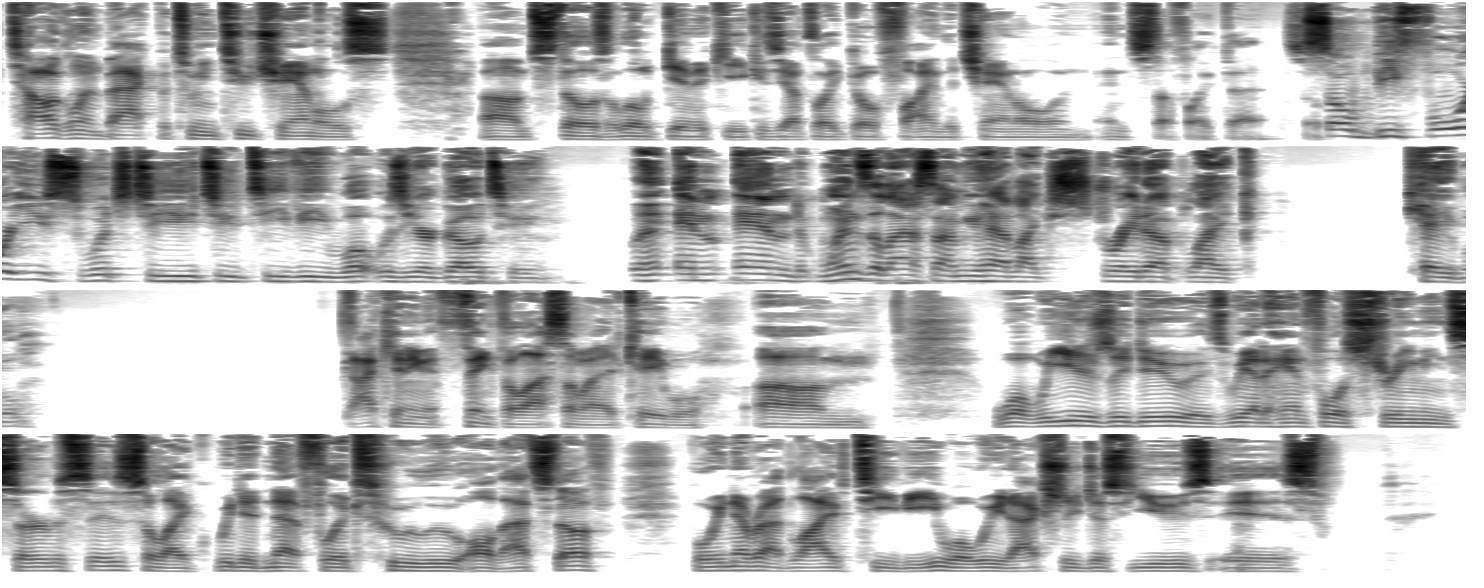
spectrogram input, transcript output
toggling back between two channels um, still is a little gimmicky because you have to like go find the channel and, and stuff like that. So, So before you switched to YouTube TV, what was your go to? And and when's the last time you had like straight up like cable? I can't even think the last time I had cable. Um, what we usually do is we had a handful of streaming services. So like we did Netflix, Hulu, all that stuff, but we never had live TV. What we'd actually just use is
